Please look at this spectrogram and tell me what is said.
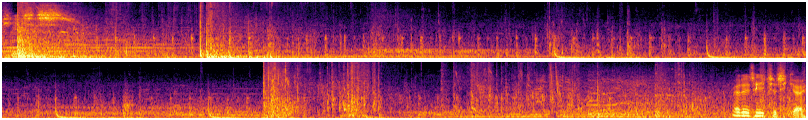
Jesus. Where did he just go?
